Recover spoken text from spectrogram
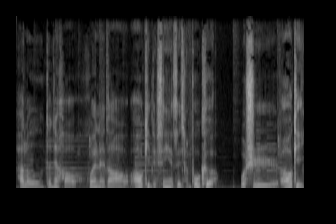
Hello，大家好，欢迎来到 Oki 的深夜随想播客，我是 Oki。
